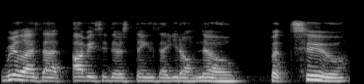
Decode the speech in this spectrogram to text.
realize that obviously there's things that you don't know, but two,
